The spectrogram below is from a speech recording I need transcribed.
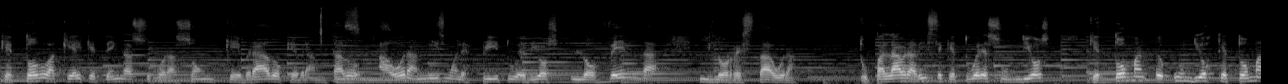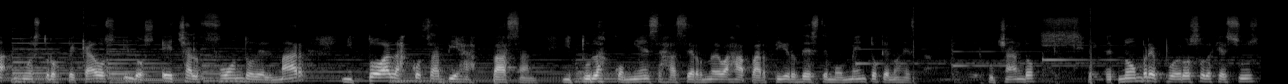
que todo aquel que tenga su corazón quebrado, quebrantado, ahora mismo el Espíritu de Dios lo venda y lo restaura. Tu palabra dice que tú eres un Dios que toma, un Dios que toma nuestros pecados y los echa al fondo del mar y todas las cosas viejas pasan y tú las comienzas a hacer nuevas a partir de este momento que nos están escuchando. En el nombre poderoso de Jesús,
